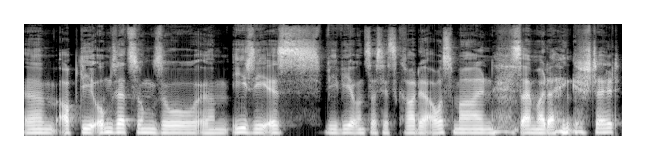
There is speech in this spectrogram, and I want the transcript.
Ähm, ob die Umsetzung so ähm, easy ist, wie wir uns das jetzt gerade ausmalen, sei mal dahingestellt.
